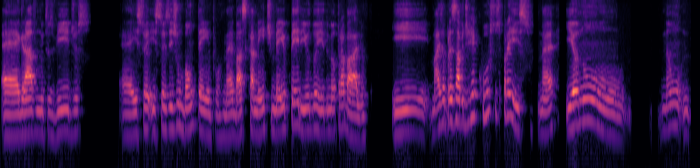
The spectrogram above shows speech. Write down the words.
é, gravo muitos vídeos. É, isso, isso exige um bom tempo, né? Basicamente meio período aí do meu trabalho. E, mas eu precisava de recursos para isso, né? E eu não não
